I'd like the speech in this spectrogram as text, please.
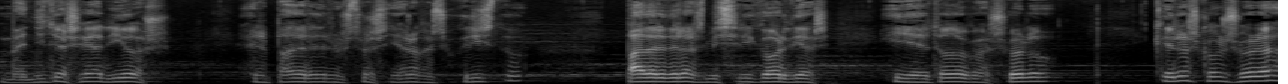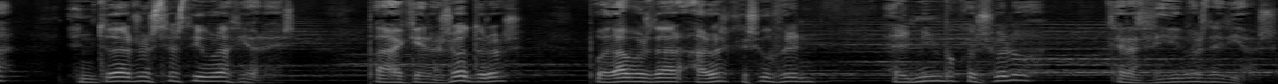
bendito sea Dios, el Padre de nuestro Señor Jesucristo, Padre de las misericordias y de todo consuelo, que nos consuela en todas nuestras tribulaciones, para que nosotros podamos dar a los que sufren el mismo consuelo que recibimos de Dios.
